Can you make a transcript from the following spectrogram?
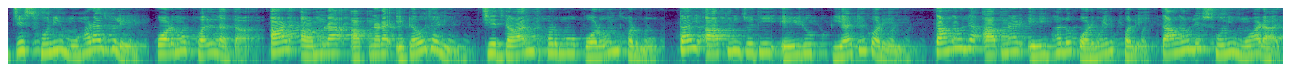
যে শনি মহারাজ হলেন কর্মফলদাতা, আর আমরা আপনারা এটাও জানি যে দান ধর্ম, পরম ধর্ম, তাই আপনি যদি এইরূপ ক্রিয়াটি করেন, তাহলে আপনার এই ভালো কর্মের ফলে, তাহলে শনি মহারাজ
